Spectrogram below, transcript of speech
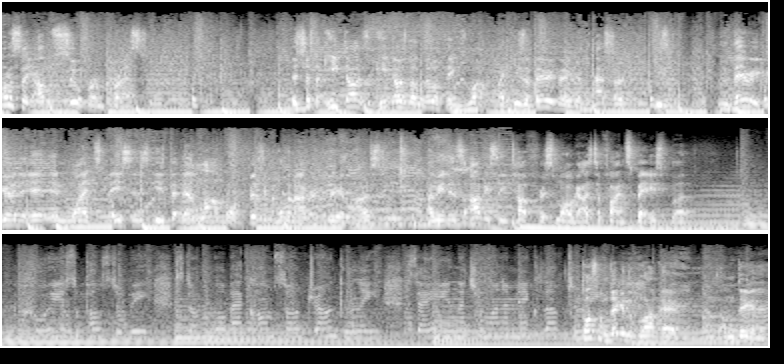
Honestly, I'm super impressed. It's just that he does he does the little things well. Like he's a very very good passer. He's very good in, in wide spaces. He's a lot more physical than I realized. I mean, it's obviously tough for small guys to find space, but. Plus, I'm digging the blonde hair. I'm, I'm digging it.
